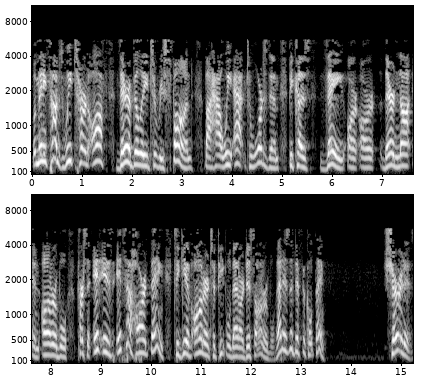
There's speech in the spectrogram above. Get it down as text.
But many times we turn off their ability to respond by how we act towards them because they are, are they're not an honorable person. It is it's a hard thing to give honor to people that are dishonorable. That is a difficult thing. Sure it is.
